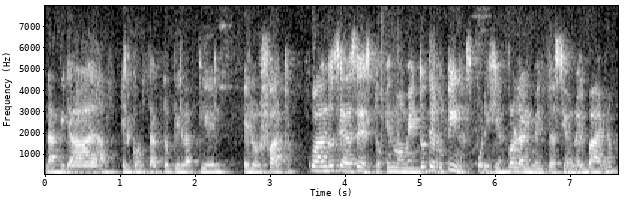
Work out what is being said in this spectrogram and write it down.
la mirada, el contacto piel a piel, el olfato. ¿Cuándo se hace esto? En momentos de rutinas, por ejemplo, la alimentación el baño,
